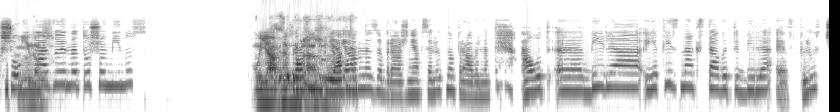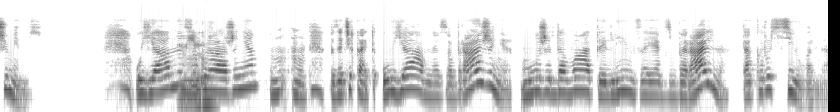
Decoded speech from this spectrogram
Що Мінус. вказує на те, що мінус? Уявне Зображення уявне. Зображення, абсолютно правильно. А от е, біля який знак ставити біля F? Плюс чи мінус? Уявне Мінус. зображення, м-м, зачекайте, уявне зображення може давати лінза як збиральна, так і розсівальна.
